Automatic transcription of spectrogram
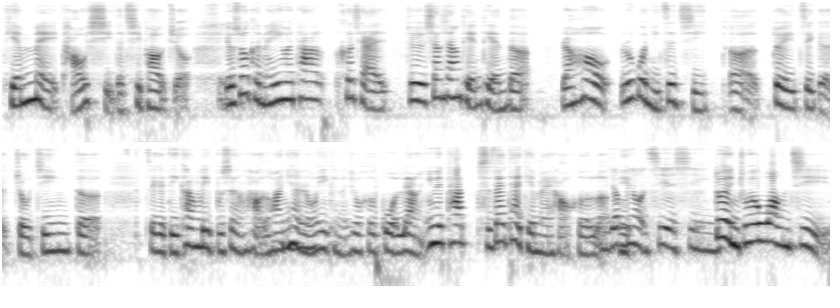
甜美、讨喜的气泡酒，有时候可能因为它喝起来就是香香甜甜的，然后如果你自己呃对这个酒精的。这个抵抗力不是很好的话，你很容易可能就喝过量，因为它实在太甜美好喝了，比较没有戒心。对你就会忘记，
